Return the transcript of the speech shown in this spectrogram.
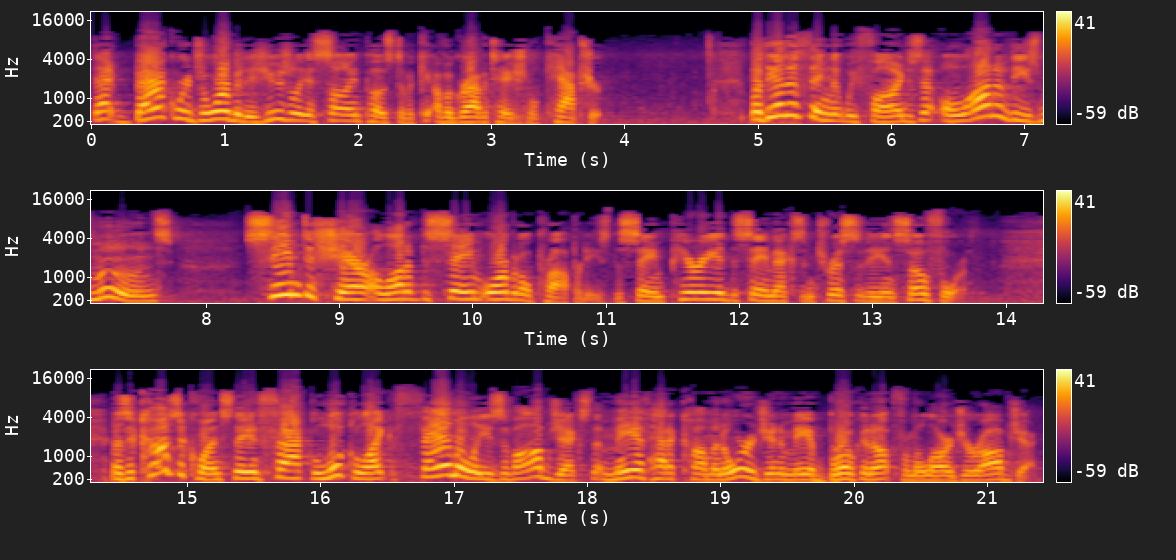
That backwards orbit is usually a signpost of a, of a gravitational capture. But the other thing that we find is that a lot of these moons seem to share a lot of the same orbital properties, the same period, the same eccentricity, and so forth. As a consequence, they in fact look like families of objects that may have had a common origin and may have broken up from a larger object.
